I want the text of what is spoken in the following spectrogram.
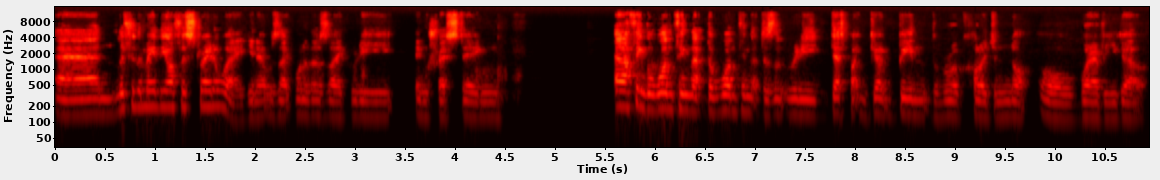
and literally made the offer straight away. You know, it was like one of those like really interesting. And I think the one thing that the one thing that doesn't really, despite being the Royal College and not or wherever you go,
